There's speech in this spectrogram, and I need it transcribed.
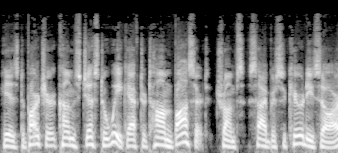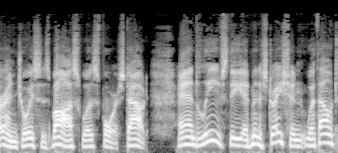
His departure comes just a week after Tom Bossert, Trump's cybersecurity czar and Joyce's boss, was forced out, and leaves the administration without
